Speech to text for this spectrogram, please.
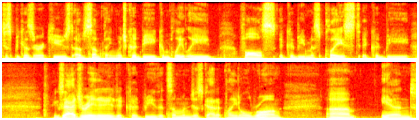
just because they're accused of something, which could be completely false, it could be misplaced, it could be exaggerated, it could be that someone just got it plain old wrong. Um, and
